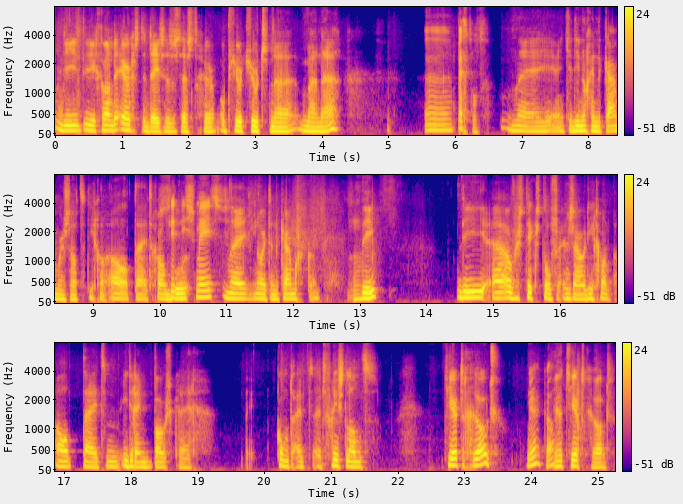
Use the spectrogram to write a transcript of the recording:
die, die gewoon de ergste D66er op YouTube na, maar na. eh, Pechtold. Nee, eentje die nog in de kamer zat. Die gewoon altijd gewoon Sidney. Smeets. Nee, nooit in de kamer gekomen. Hm. Die, die eh, over stikstof en zo, die gewoon altijd iedereen boos kreeg. Komt uit, uit Friesland. Tjeerd de Groot. Ja, kan. Ja, Tjeerd de Groot.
